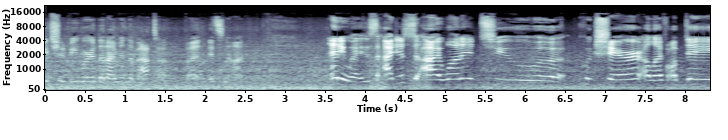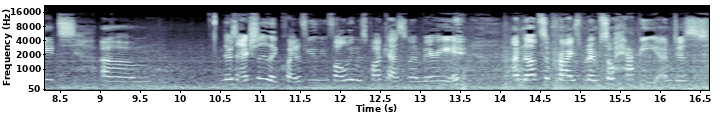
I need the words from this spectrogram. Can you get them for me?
it should be weird that I'm in the bathtub, but it's not. Anyways, I just, I wanted to uh, quick share a life update. Um, there's actually like quite a few of you following this podcast, and I'm very. I'm not surprised, but I'm so happy. I'm just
